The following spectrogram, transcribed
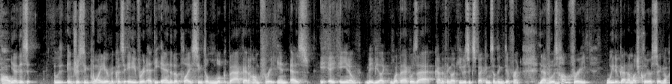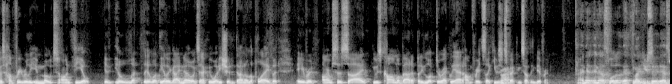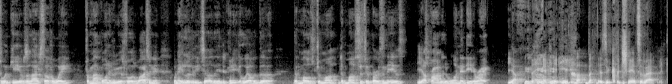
Always. Yeah, this it was an interesting point here because Averett at the end of the play seemed to look back at Humphrey in as you know maybe like what the heck was that kind of thing like he was expecting something different. Now mm-hmm. if it was mm-hmm. Humphrey, we'd have gotten a much clearer signal because Humphrey really emotes on field. He'll, he'll, let he'll let the other guy know exactly what he should have done on the play. But Averett arms to his side. He was calm about it, but he looked directly at Humphrey. It's like he was right. expecting something different. And that, and that's what, like you said, that's what gives a lot of stuff away from my point of view as far as watching it, when they look at each other, it depends. Whoever the the most demonstrative person is, yep. is probably the one that did it right. Yep. there's a good chance of that.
